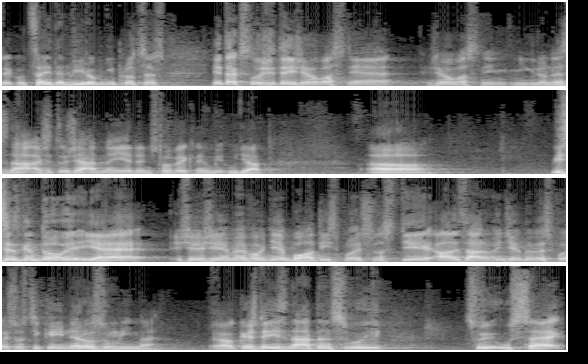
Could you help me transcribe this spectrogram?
Jako celý ten výrobní proces je tak složitý, že ho vlastně, že ho vlastně nikdo nezná a že to žádný jeden člověk neumí udělat. Uh, výsledkem toho je, že žijeme v hodně bohaté společnosti, ale zároveň žijeme ve společnosti, který nerozumíme. Jo? Každý zná ten svůj, svůj úsek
